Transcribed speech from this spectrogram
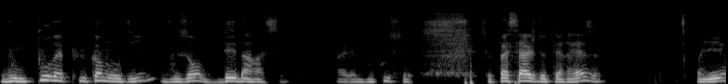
vous ne pourrez plus, comme on dit, vous en débarrasser. J'aime beaucoup ce, passage de Thérèse. voyez,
